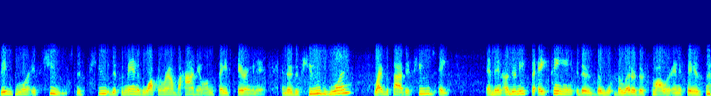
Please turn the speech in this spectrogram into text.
big one. It's huge. This huge. This man is walking around behind him on the stage carrying it, and there's this huge one right beside this huge eight. And then underneath the 18, there's the the letters are smaller, and it says,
